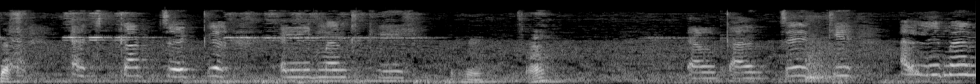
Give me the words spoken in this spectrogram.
বাহ it got the element key হুম আহ L got the key element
